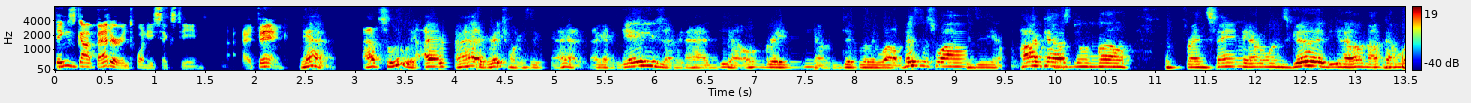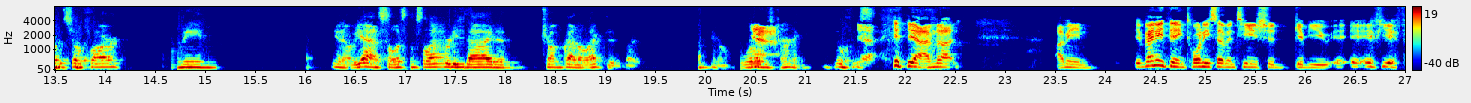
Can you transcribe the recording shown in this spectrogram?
things got better in 2016. I think. Yeah, absolutely. I, I had a great 2016. I got I got engaged. I mean, I had you know great you know did really well business wise. You know, podcast doing well. Friends, family, everyone's good. You know, knock on wood so far. I mean, you know, yeah. So some celebrities died and Trump got elected, but you know, the world is Yeah. turning. Yeah, yeah. I'm not. I mean, if anything, 2017 should give you. If you if,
